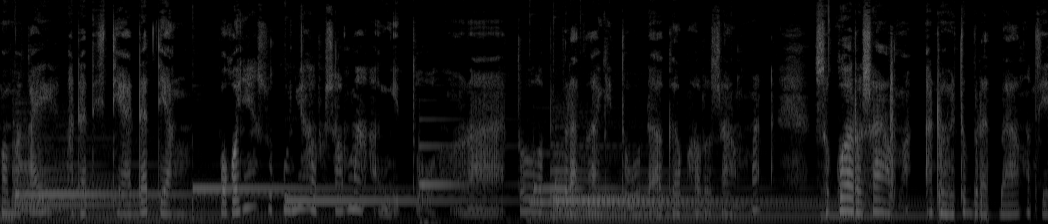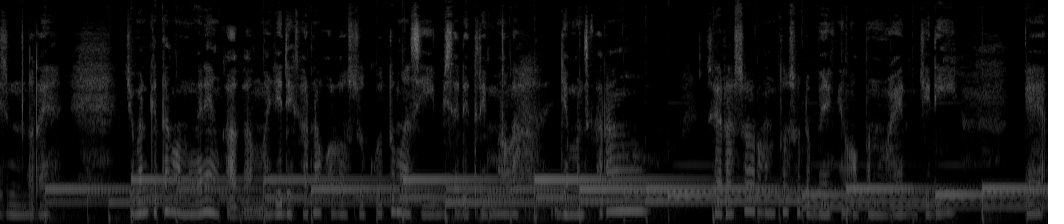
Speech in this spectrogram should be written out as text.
memakai adat istiadat yang pokoknya sukunya harus sama gitu. Nah itu lebih berat lagi tuh udah agama harus sama suku harus sama. Aduh itu berat banget sih sebenarnya. Cuman kita ngomongin yang ke agama jadi karena kalau suku tuh masih bisa diterima lah. Zaman sekarang saya rasa orang tua sudah banyak yang open mind. Jadi kayak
